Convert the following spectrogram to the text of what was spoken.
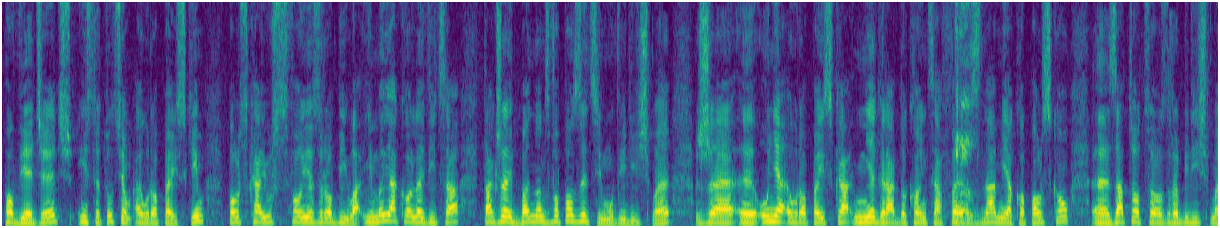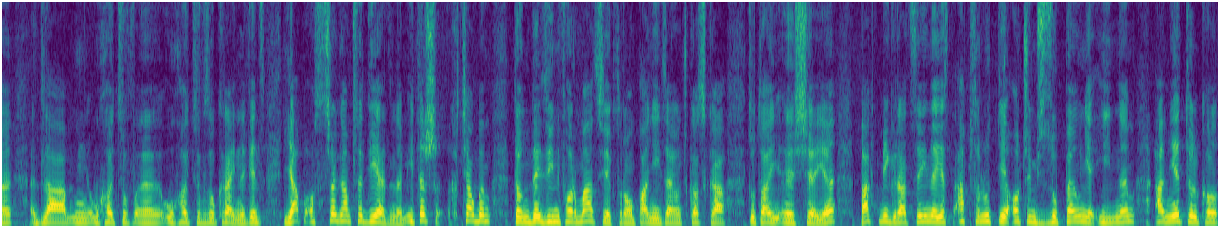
powiedzieć instytucjom europejskim, Polska już swoje zrobiła. I my jako lewica, także będąc w opozycji, mówiliśmy, że e, Unia Europejska nie gra do końca fair z nami jako Polską e, za to, co zrobiliśmy dla mm, uchodźców, uchodźców z Ukrainy. Więc ja ostrzegam przed jednym i też chciałbym tę dezinformację, którą pani Zajączkowska tutaj sieje. Pakt migracyjny jest absolutnie o czymś zupełnie innym, a nie tylko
